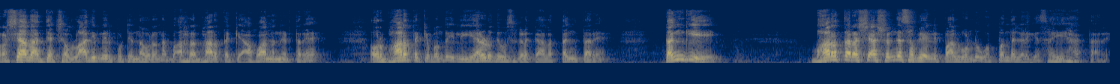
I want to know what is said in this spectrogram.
ರಷ್ಯಾದ ಅಧ್ಯಕ್ಷ ವ್ಲಾದಿಮಿರ್ ಪುಟಿನ್ ಅವರನ್ನು ಭಾರ ಭಾರತಕ್ಕೆ ಆಹ್ವಾನ ನೀಡ್ತಾರೆ. ಅವರು ಭಾರತಕ್ಕೆ ಬಂದು ಇಲ್ಲಿ ಎರಡು ದಿವಸಗಳ ಕಾಲ ತಂಗ್ತಾರೆ. ತಂಗಿ ಭಾರತ ರಷ್ಯಾ ಶೃಂಗಸಭೆಯಲ್ಲಿ ಪಾಲ್ಗೊಂಡು ಒಪ್ಪಂದಗಳಿಗೆ ಸಹಿ ಹಾಕ್ತಾರೆ.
